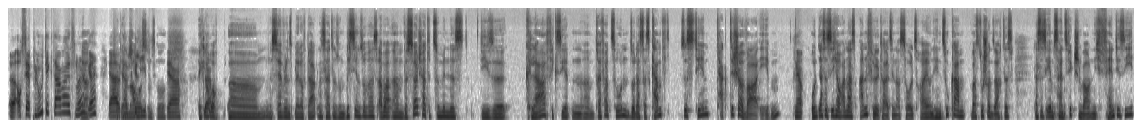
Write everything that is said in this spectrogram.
äh, auch sehr blutig damals, ne? Ja, ja das habe ich geliebt. So. Ja. Ich glaube ja. auch, ähm, Severance Blade of Darkness hatte so ein bisschen sowas, aber ähm, The Search hatte zumindest diese klar fixierten ähm, Trefferzonen, sodass das Kampfsystem taktischer war eben. Ja. Und dass es sich auch anders anfühlte als in der Souls-Reihe. Und hinzu kam, was du schon sagtest, dass es eben Science Fiction war und nicht Fantasy.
